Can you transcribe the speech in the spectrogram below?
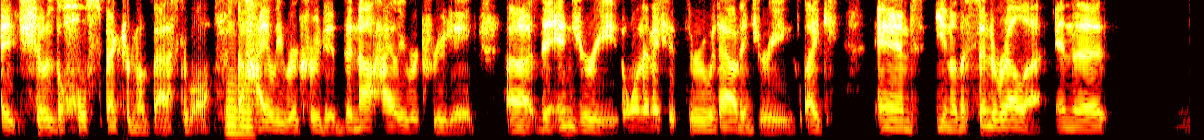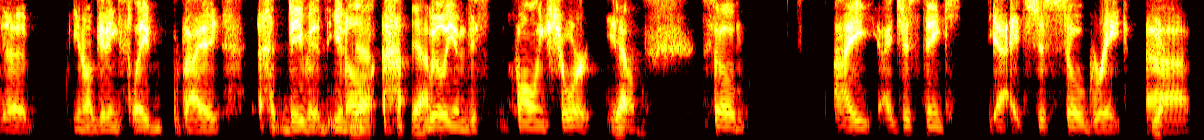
it shows the whole spectrum of basketball: mm-hmm. the highly recruited, the not highly recruited, uh, the injury, the one that makes it through without injury, like and you know the Cinderella and the the you know getting slayed by David, you know yeah. Yeah. William just falling short, you yep. know. So I I just think yeah, it's just so great, yeah. uh,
